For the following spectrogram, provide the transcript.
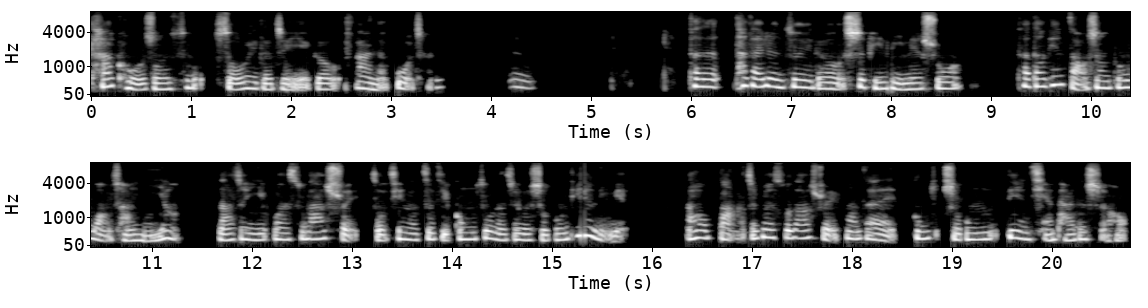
他口中所所谓的整一个犯案的过程，嗯，他在他在认罪的视频里面说，他当天早上跟往常一样，拿着一罐苏打水走进了自己工作的这个手工店里面，然后把这罐苏打水放在工手工店前台的时候，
